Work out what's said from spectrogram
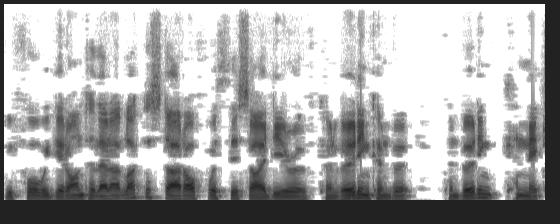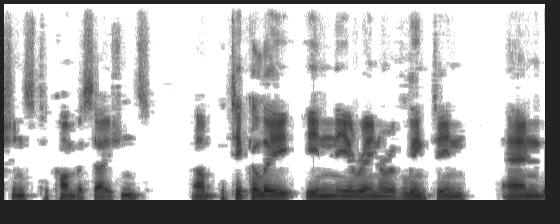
before we get on to that. I'd like to start off with this idea of converting convert converting connections to conversations, um, particularly in the arena of LinkedIn. And,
